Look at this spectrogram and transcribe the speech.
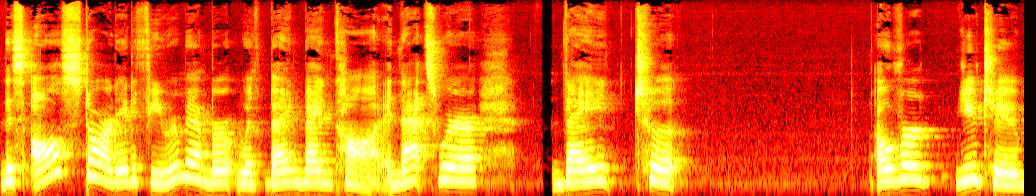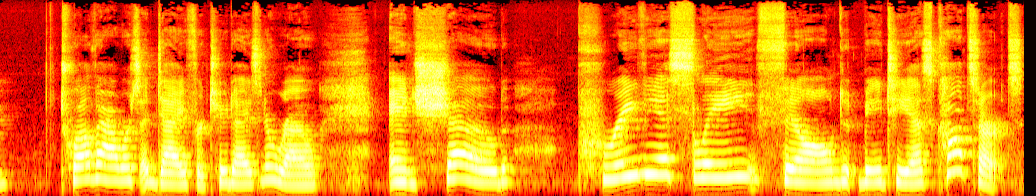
this all started, if you remember, with Bang Bang Con, and that's where they took over YouTube 12 hours a day for two days in a row and showed previously filmed BTS concerts.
